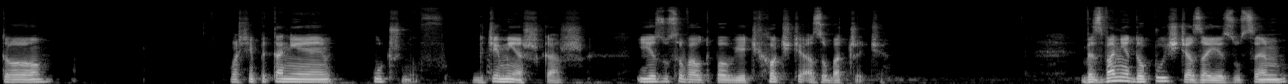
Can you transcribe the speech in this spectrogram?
to właśnie pytanie uczniów: Gdzie mieszkasz? I Jezusowa odpowiedź: Chodźcie, a zobaczycie. Wezwanie do pójścia za Jezusem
